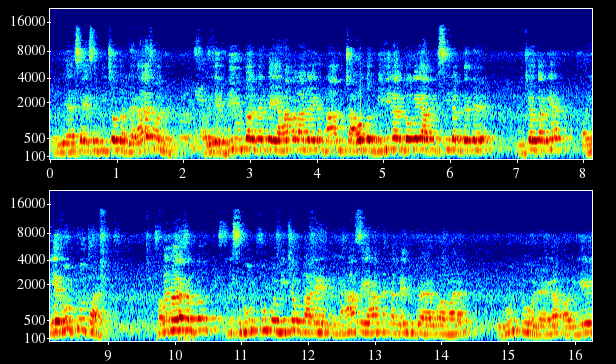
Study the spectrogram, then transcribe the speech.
तो ये ऐसे ऐसे नीचे उतर जाएगा। ना समझ में? और ये बी उतर करके यहाँ पर आ जाएगा। नाम चाहो तो बी ही रख दोगे या फिर सी रख देते हैं। नीचे उतर गया। और ये रूट टू था। समझ में आ रहा है सबको? इस रूट टू को नीचे उतारे हैं तो यहाँ से यहाँ तक का लेंथ जो है वो हमारा रूट टू हो जाएगा। और ये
